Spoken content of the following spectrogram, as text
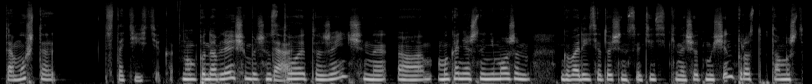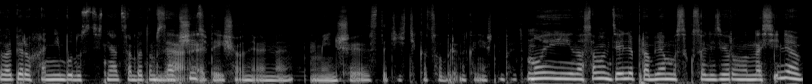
потому что статистика. Ну, подавляющее большинство да. это женщины. А, мы, конечно, не можем говорить о точной статистике насчет мужчин, просто потому что, во-первых, они будут стесняться об этом сообщить. Да, это еще, наверное, меньшая статистика собрана, конечно, поэтому. Ну и на самом деле проблема сексуализированного насилия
